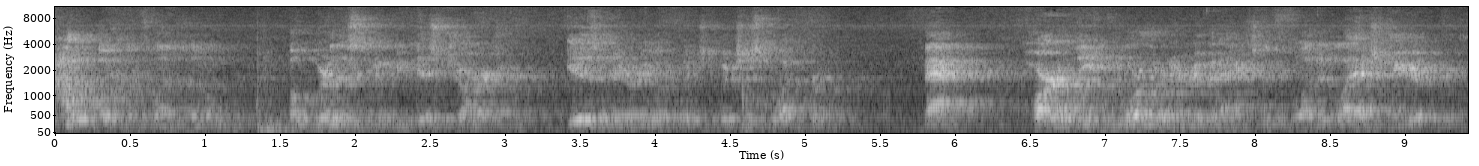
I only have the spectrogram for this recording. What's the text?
out of the flood zone, but where this is going to be discharged is an area which, which is flood prone. In fact, part of the northern area that actually flooded last year.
